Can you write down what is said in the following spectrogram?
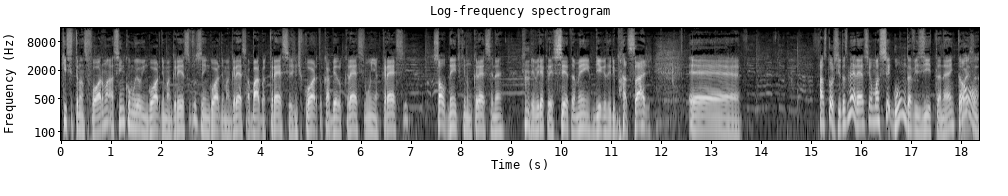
que se transforma, assim como eu engordo e emagreço, você engorda e emagrece, a barba cresce, a gente corta, o cabelo cresce, a unha cresce, só o dente que não cresce, né? Deveria crescer também, diga-se de passagem. É, As torcidas merecem uma segunda visita, né? Então,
